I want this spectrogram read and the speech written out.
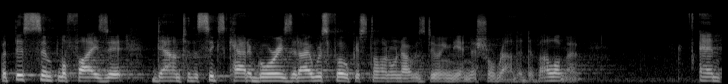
But this simplifies it down to the six categories that I was focused on when I was doing the initial round of development. And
